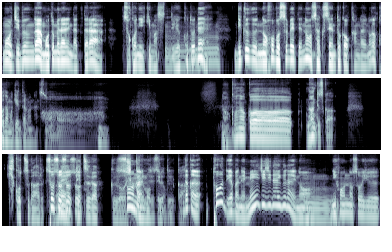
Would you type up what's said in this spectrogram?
もう自分が求められるんだったらそこに行きますっていうことで、うん。陸軍のほぼ全ての作戦とかを考えるのが児玉源太郎なんですよ。なかなかなんですか気骨があるっていうか、ね、そうそうそうそう。哲学をしっかり持ってるというか。だから当時やっぱね明治時代ぐらいのうん。日本のそういう、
